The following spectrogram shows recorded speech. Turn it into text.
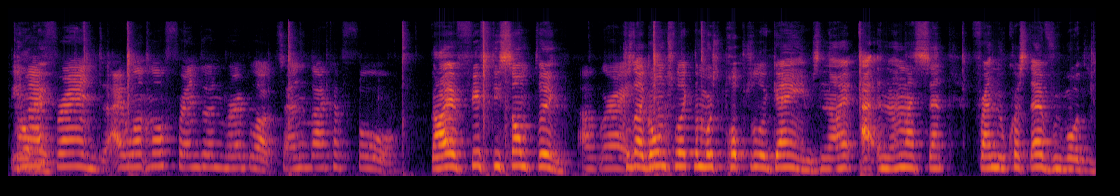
Be Help my me. friend. I want more friends on Roblox. I only like have four. I have 50 something. Oh, great. Because I go into like the most popular games and I and then I sent friend request to everybody.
